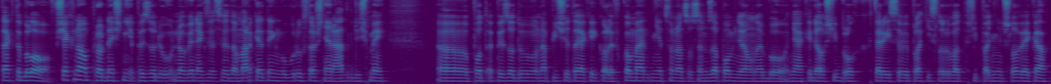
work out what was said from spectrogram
Tak to bylo všechno pro dnešní epizodu novinek ze světa marketingu. Budu strašně rád, když mi uh, pod epizodu napíšete jakýkoliv koment, něco na co jsem zapomněl, nebo nějaký další blog, který se vyplatí sledovat případně člověka.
